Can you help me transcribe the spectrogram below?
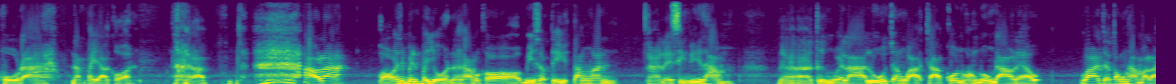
โหรานักพยากรณ์นะครับ เอาละ หวังว่าจะเป็นประโยชน์นะครับก็มีสติตั้งมั่นในสิ่งที่ทำนะถึงเวลารู้จังหวะจากคนของดวงดาวแล้ว ว่าจะต้องทำอะไร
